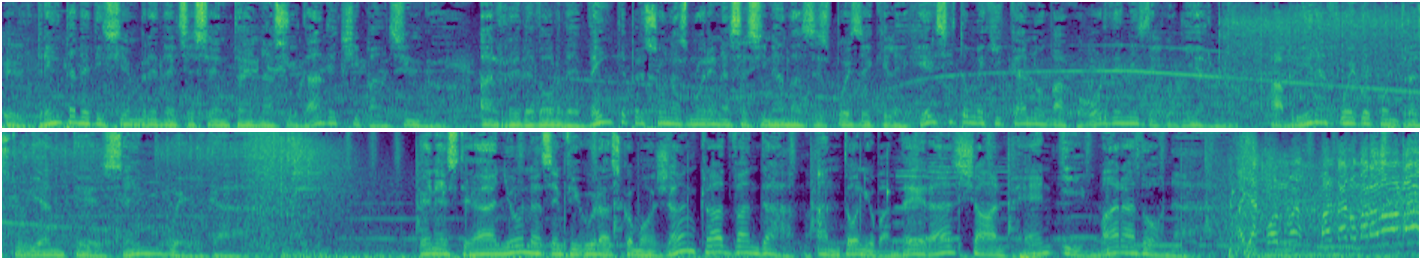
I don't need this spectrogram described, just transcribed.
El 30 de diciembre del 60 en la ciudad de Chipalcingo, alrededor de 20 personas mueren asesinadas después de que el ejército mexicano bajo órdenes del gobierno abriera fuego contra estudiantes en huelga. En este año nacen figuras como Jean-Claude Van Damme, Antonio Banderas, Sean Penn y Maradona. Vaya con Maldano Maradona.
